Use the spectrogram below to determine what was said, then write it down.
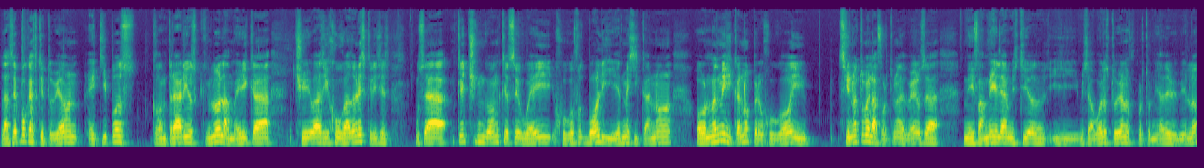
las épocas que tuvieron equipos contrarios, incluso la América, Chivas y jugadores que dices, o sea, qué chingón que ese güey jugó fútbol y es mexicano, o no es mexicano, pero jugó y si no tuve la fortuna de ver, o sea, mi familia, mis tíos y mis abuelos tuvieron la oportunidad de vivirlo.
